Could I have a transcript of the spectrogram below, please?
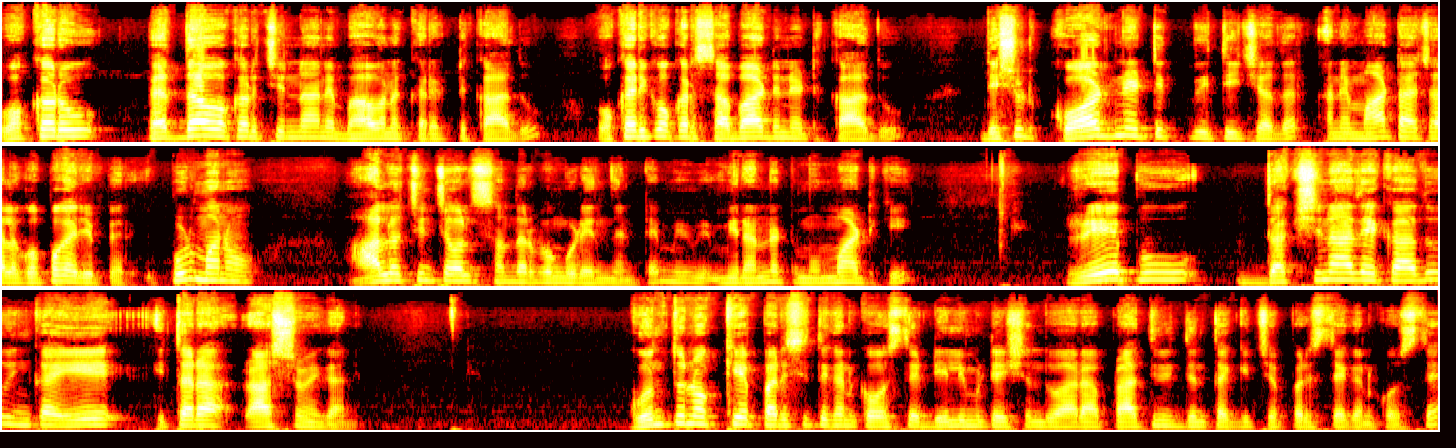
ఒకరు పెద్ద ఒకరు చిన్న అనే భావన కరెక్ట్ కాదు. ఒకరికొకరు సబార్డినేట్ కాదు. They should coordinate with each other అనే మాట చాలా గొప్పగా చెప్పారు. ఇప్పుడు మనం ఆలోచించవలసిన సందర్భం కూడా ఏంటంటే మీరు అన్నట్టు ముమ్మాటికి రేపు దక్షిణాదే కాదు ఇంకా ఏ ఇతర రాష్ట్రమే కానీ గొంతు నొక్కే పరిస్థితి కనుక వస్తే డీలిమిటేషన్ ద్వారా ప్రాతినిధ్యం తగ్గించే పరిస్థితి కనుక వస్తే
